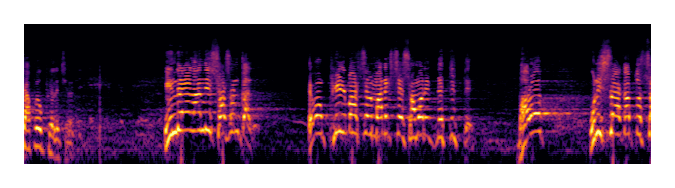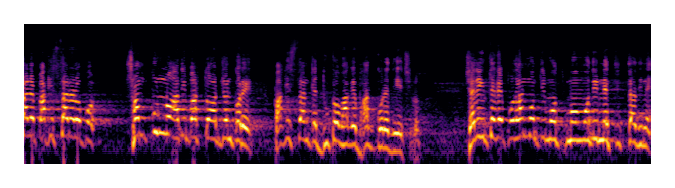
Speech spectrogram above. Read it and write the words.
চাপেও ফেলেছিলেন। ইন্দিরা গান্ধীর শাসনকালে এবং ফিল্ড মার্শাল মানেকশের সামরিক নেতৃত্বে ভারত উনিশশো একাত্তর সালে পাকিস্তানের ওপর সম্পূর্ণ আধিপত্য অর্জন করে পাকিস্তানকে দুটো ভাগে ভাগ করে দিয়েছিল। সেদিন থেকে প্রধানমন্ত্রী মোদীর নেতৃত্বাধীনে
